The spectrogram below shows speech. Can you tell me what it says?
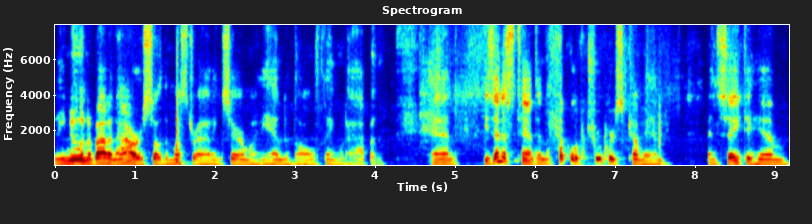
And he knew in about an hour or so the muster outing ceremony, the end of the whole thing would happen. And he's in his tent and a couple of troopers come in and say to him,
